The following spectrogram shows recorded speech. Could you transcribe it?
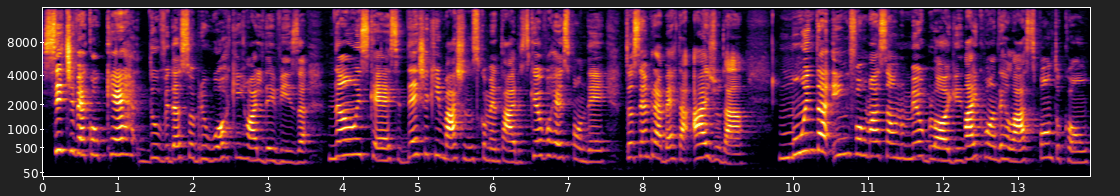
Se tiver qualquer dúvida sobre o Working Holiday Visa, não esquece, deixa aqui embaixo nos comentários que eu vou responder. Tô sempre aberta a ajudar. Muita informação no meu blog likewanderlass.com.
